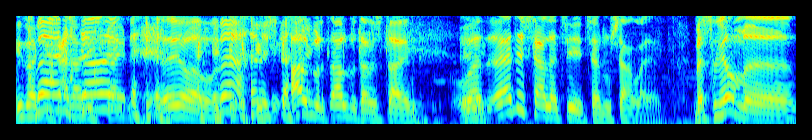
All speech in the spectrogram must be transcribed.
يقعد. اينشتاين إي والله. البرت ألبرت اينشتاين وأدش على شي كم شغلة يعني. بس اليوم آه،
